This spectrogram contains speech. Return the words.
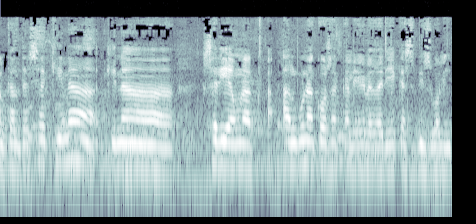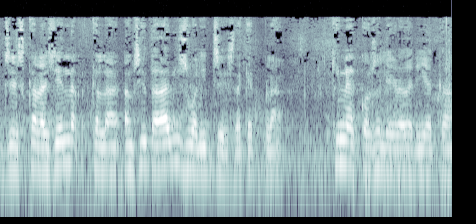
Alcaldessa, quina, quina seria una, alguna cosa que li agradaria que es visualitzés, que la gent, que la, el ciutadà visualitzés d'aquest pla? Quina cosa li agradaria que,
